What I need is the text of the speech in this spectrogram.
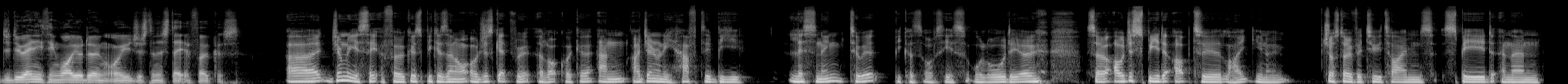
do you do anything while you're doing, or are you just in a state of focus? Uh, generally, a state of focus because then I'll, I'll just get through it a lot quicker. And I generally have to be listening to it because obviously it's all audio. So I'll just speed it up to like, you know, just over two times speed and then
